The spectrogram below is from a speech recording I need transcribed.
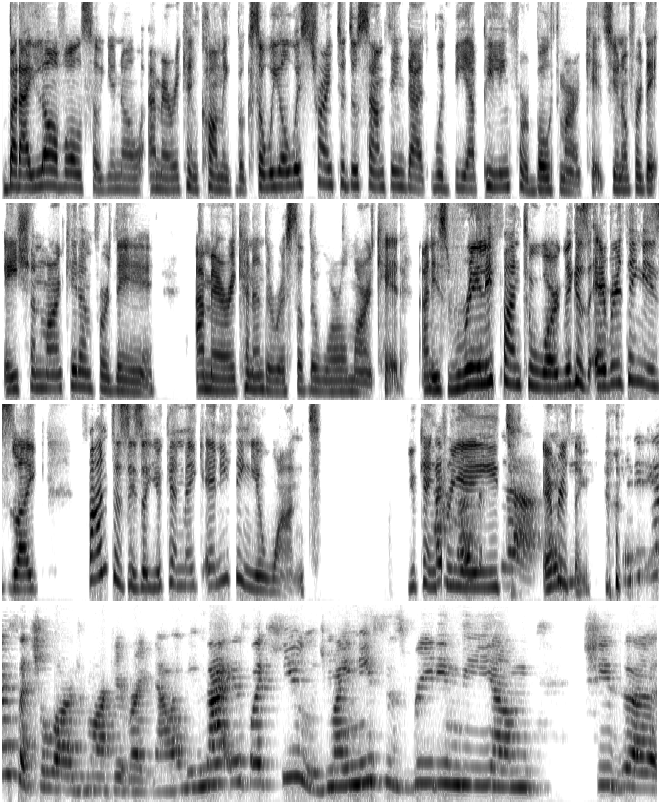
but i love also you know american comic book so we always try to do something that would be appealing for both markets you know for the asian market and for the american and the rest of the world market. And it's really fun to work because everything is like fantasy so you can make anything you want. You can create yeah. everything. and it is such a large market right now. I mean that is like huge. My niece is reading the um she's uh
